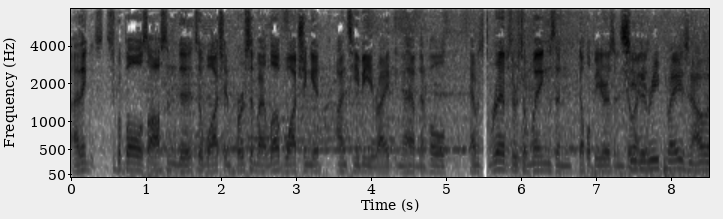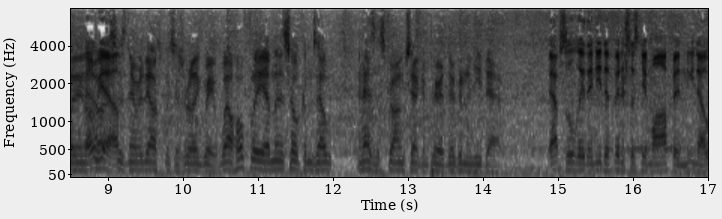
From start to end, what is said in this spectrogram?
I think Super Bowl is awesome to, to watch in person, but I love watching it on TV. Right, you know, having that whole having some ribs or some wings and a couple beers and see the it. replays and all the analysis oh, yeah. and everything else, which is really great. Well, hopefully uh, Minnesota comes out and has a strong second period. They're going to need that. Absolutely, they need to finish this game off, and you know,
